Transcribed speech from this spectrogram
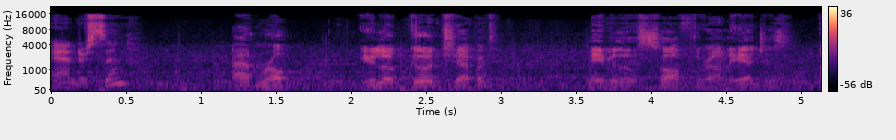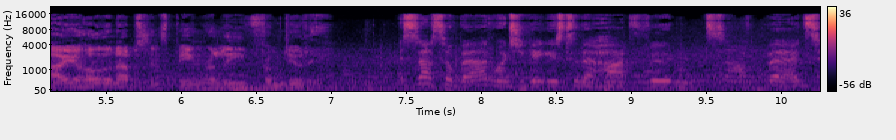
Anderson? Admiral? You look good, Shepard. Maybe a little soft around the edges. How you holding up since being relieved from duty? It's not so bad once you get used to the hot food and soft beds.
